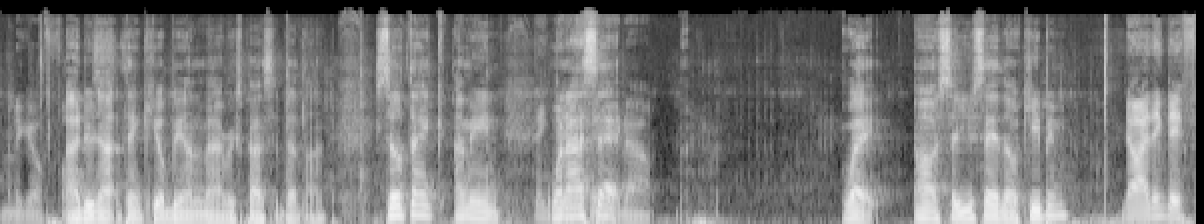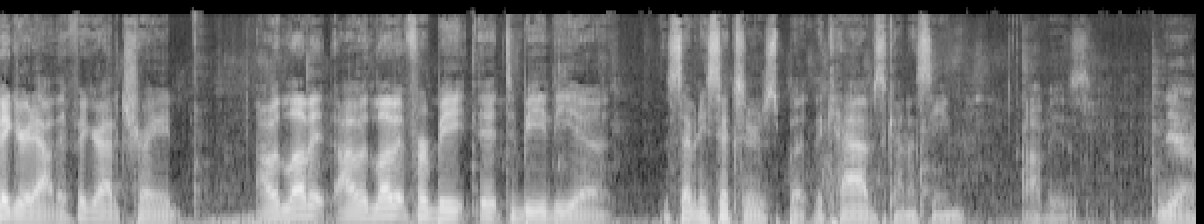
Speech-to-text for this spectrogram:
I'm gonna go false. I do not think he'll be on the Mavericks past the deadline. Still think. I mean, think when I say it out. wait, oh, so you say they'll keep him? No, I think they figure it out. They figure out a trade. I would love it. I would love it for be it to be the uh, the 76ers, but the Cavs kind of seem obvious. Yeah.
